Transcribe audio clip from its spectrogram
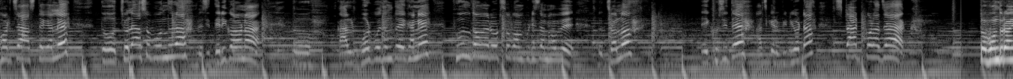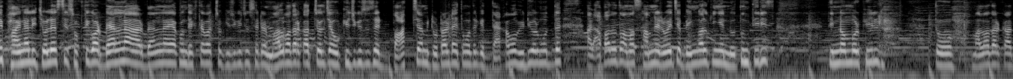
খরচা আসতে গেলে। তো চলে আসো বন্ধুরা, বেশি দেরি করো না। তো কাল ভোর পর্যন্ত এখানে ফুল দমে রোড শো কম্পিটিশান হবে। তো চলো, এই খুশিতে আজকের ভিডিওটা স্টার্ট করা যাক। তো বন্ধুরা, আমি ফাইনালি চলে এসেছি শক্তিগড় বেলনা। আর বেলনায় এখন দেখতে পাচ্ছ কিছু কিছু সেটের মাল বাঁধার কাজ চলছে ও কিছু কিছু সেট বাচ্চা আমি টোটালটাই তোমাদেরকে দেখাবো ভিডিওর মধ্যে। আর আপাতত আমার সামনে রয়েছে বেঙ্গল কিংয়ের নতুন তিরিশ, তিন নম্বর ফিল্ড তো মাল বাঁধার কাজ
